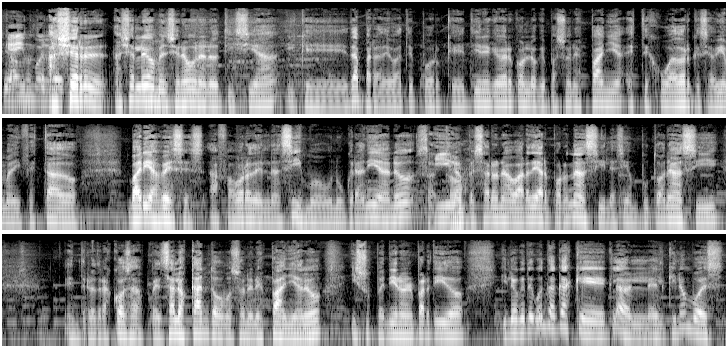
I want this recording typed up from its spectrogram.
involución. Qué no Ayer, ayer Leo mencionaba una noticia y que da para debate porque tiene que ver con lo que pasó en España. Este jugador que se había manifestado varias veces a favor del nazismo, un ucraniano, Exacto. y lo empezaron a bardear por nazi, le decían puto nazi, entre otras cosas. Pensá los cantos como son en España, ¿no? Y suspendieron el partido. Y lo que te cuenta acá es que, claro, el, el quilombo es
